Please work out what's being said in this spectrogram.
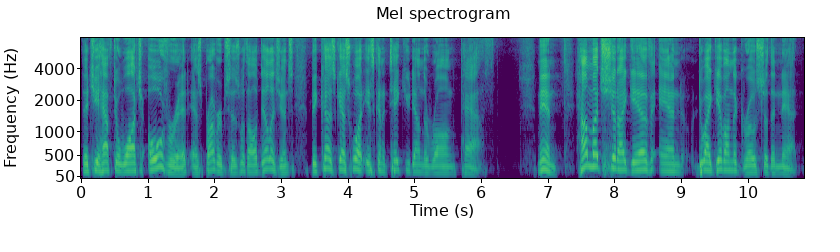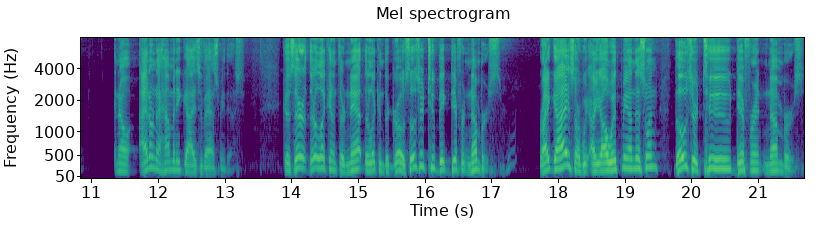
that you have to watch over it, as Proverbs says, with all diligence, because guess what? It's going to take you down the wrong path. Then, how much should I give, and do I give on the gross or the net? You know, I don't know how many guys have asked me this because they're, they're looking at their net, they're looking at their gross. Those are two big different numbers. Right, guys? Are, we, are y'all with me on this one? Those are two different numbers.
